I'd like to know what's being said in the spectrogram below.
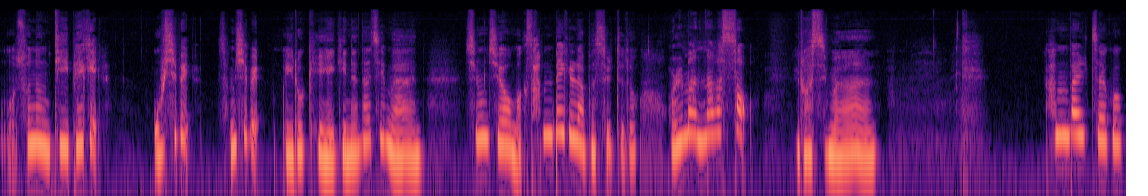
뭐 수능 뒤 100일, 50일, 30일, 이렇게 얘기는 하지만, 심지어 막 300일 남았을 때도 얼마 안 남았어! 이러지만, 한 발자국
